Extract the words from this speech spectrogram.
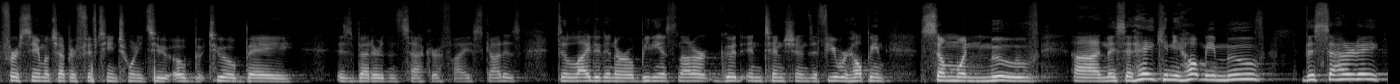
1 Samuel chapter 15, 22, to obey is better than sacrifice. God is delighted in our obedience, not our good intentions. If you were helping someone move uh, and they said, Hey, can you help me move this Saturday?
